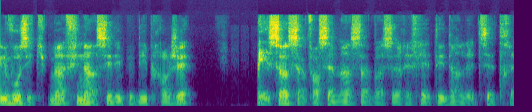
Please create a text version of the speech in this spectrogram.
nouveaux équipements, financer des projets. Et ça, ça, forcément, ça va se refléter dans le titre,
